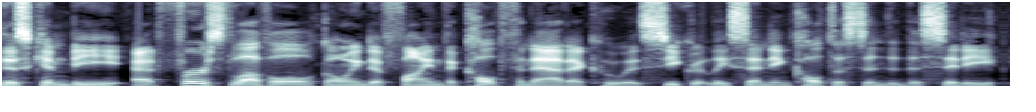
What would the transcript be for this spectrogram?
This can be at first level, going to find the cult fanatic who is secretly sending cultists into the city,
